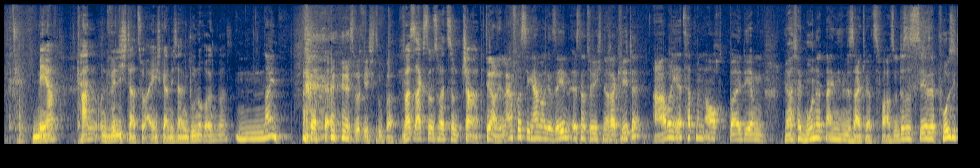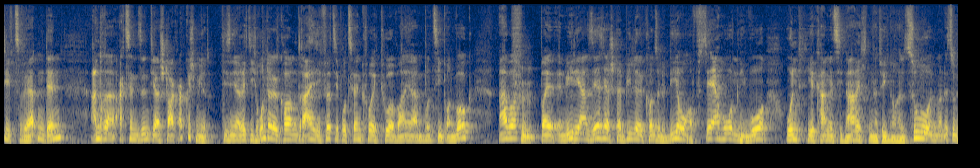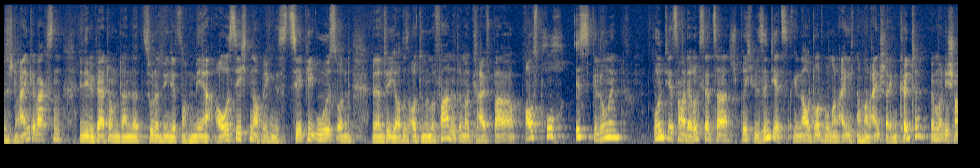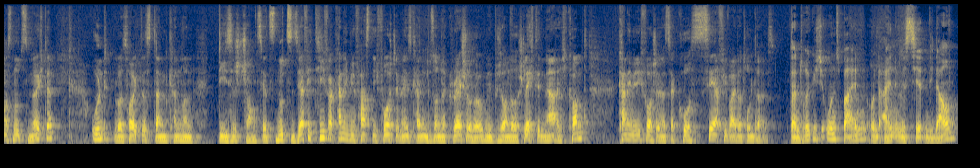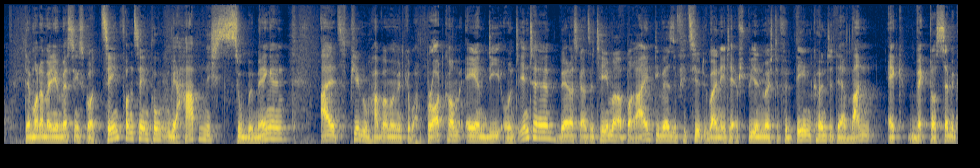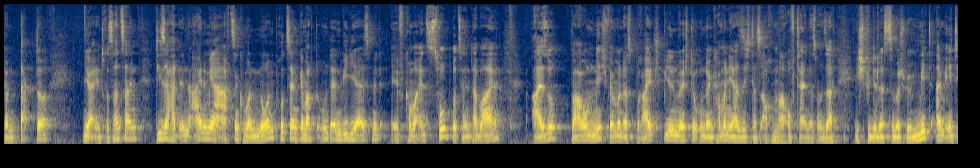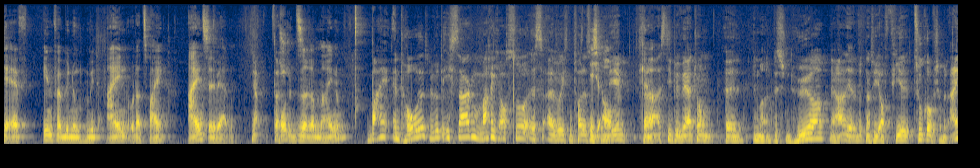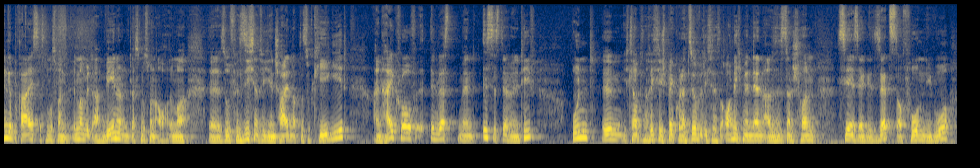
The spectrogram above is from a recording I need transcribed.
Mehr kann und will ich dazu eigentlich gar nicht sagen. Du noch irgendwas? Nein. ist wirklich super. Was sagst du uns heute zum Chart? Genau, die langfristigen haben wir gesehen, ist natürlich eine Rakete, aber jetzt hat man auch bei dem, ja, seit Monaten eigentlich eine Seitwärtsphase. Und das ist sehr, sehr positiv zu werten, denn andere Aktien sind ja stark abgeschmiert. Die sind ja richtig runtergekommen, 30, 40 Prozent Korrektur war ja im Prinzip on vogue. Aber bei Nvidia sehr, sehr stabile Konsolidierung auf sehr hohem Niveau. Und hier kamen jetzt die Nachrichten natürlich noch hinzu und man ist so ein bisschen reingewachsen in die Bewertung. Dann dazu natürlich jetzt noch mehr Aussichten, auch wegen des CPUs und natürlich auch das autonome Fahren wird immer greifbarer. Ausbruch ist gelungen. Und jetzt nochmal der Rücksetzer, sprich, wir sind jetzt genau dort, wo man eigentlich nochmal einsteigen könnte, wenn man die Chance nutzen möchte und überzeugt ist, dann kann man diese Chance jetzt nutzen. Sehr viel tiefer kann ich mir fast nicht vorstellen, wenn jetzt kein besonderer Crash oder irgendwie besondere schlechte Nachricht kommt, kann ich mir nicht vorstellen, dass der Kurs sehr viel weiter drunter ist. Dann drücke ich uns beiden und allen Investierten die Daumen. Der Modern Value Investing Score 10 von 10 Punkten. Wir haben nichts zu bemängeln. Als Peer Group haben wir mal mitgebracht Broadcom, AMD und Intel. Wer das ganze Thema breit diversifiziert über einen ETF spielen möchte, für den könnte der One-Egg Vector Semiconductor ja interessant sein. Dieser hat in einem Jahr 18,9% gemacht und Nvidia ist mit 11,12% dabei. Also, warum nicht, wenn man das breit spielen möchte? Und dann kann man ja sich das auch immer aufteilen, dass man sagt, ich spiele das zum Beispiel mit einem ETF in Verbindung mit ein oder zwei Einzelwerten. Ja, das stimmt. Unsere Meinung? Buy and Hold, würde ich sagen, mache ich auch so. Ist äh, wirklich ein tolles Ich auch, Unternehmen. Klar ja. ist die Bewertung äh, immer ein bisschen höher. Ja, da wird natürlich auch viel Zukunft schon mit eingepreist. Das muss man immer mit erwähnen und das muss man auch immer äh, so für sich natürlich entscheiden, ob das okay geht. Ein High-Growth-Investment ist es definitiv. Und ähm, ich glaube, eine richtige Spekulation würde ich das auch nicht mehr nennen. Also es ist dann schon sehr, sehr gesetzt auf hohem Niveau.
